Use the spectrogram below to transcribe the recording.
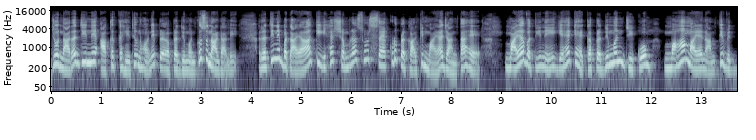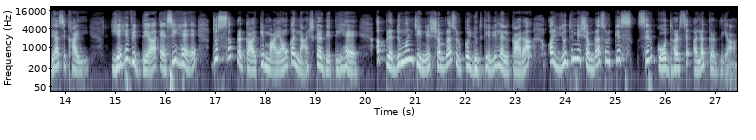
जो नारद जी ने आकर कहे थे उन्होंने प्रद्युमन को सुना डाले। रति ने बताया कि यह शमरासुर सैकड़ों प्रकार की माया जानता है। मायावती ने यह कहकर प्रद्युमन जी को महामाया नाम की विद्या सिखाई। यह विद्या ऐसी है जो सब प्रकार की मायाओं का नाश कर देती है। अब प्रद्युमन जी ने शमरासुर को युद्ध के लिए ललकारा और युद्ध में शमरासुर के सिर को धड़ से अलग कर दिया।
